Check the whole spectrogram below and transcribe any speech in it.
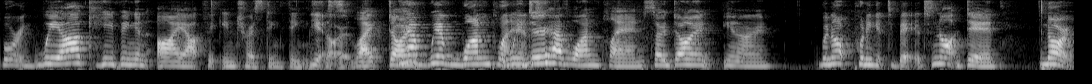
boring. We are keeping an eye out for interesting things, Yes. though. Like, don't. We have we have one plan. we do have one plan, so don't, you know, We're not putting it to bed. it's not dead. No,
